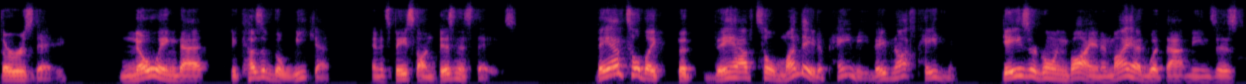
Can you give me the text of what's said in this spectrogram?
thursday knowing that because of the weekend and it's based on business days they have till like the they have till monday to pay me they've not paid me days are going by and in my head what that means is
